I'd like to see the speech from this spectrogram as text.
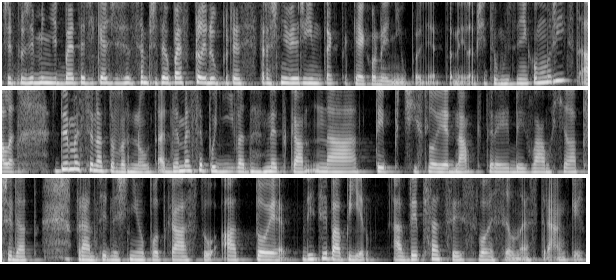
že to, že mi budete říkat, že jsem přece úplně v klidu, protože si strašně věřím, tak taky jako není úplně to nejlepší, co můžete někomu říct, ale jdeme se na to vrhnout a jdeme se podívat hnedka na typ číslo jedna, který bych vám chtěla předat v rámci dnešního podcastu a to je vzít si papír a vypsat si svoje silné stránky.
